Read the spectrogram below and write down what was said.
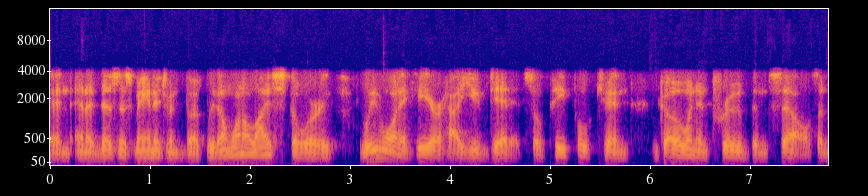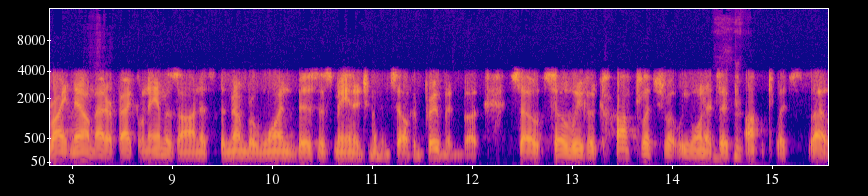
and, and a business management book. We don't want a life story. We want to hear how you did it, so people can go and improve themselves. And right now, matter of fact, on Amazon, it's the number one business management and self improvement book. So so we've accomplished what we wanted to accomplish. So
